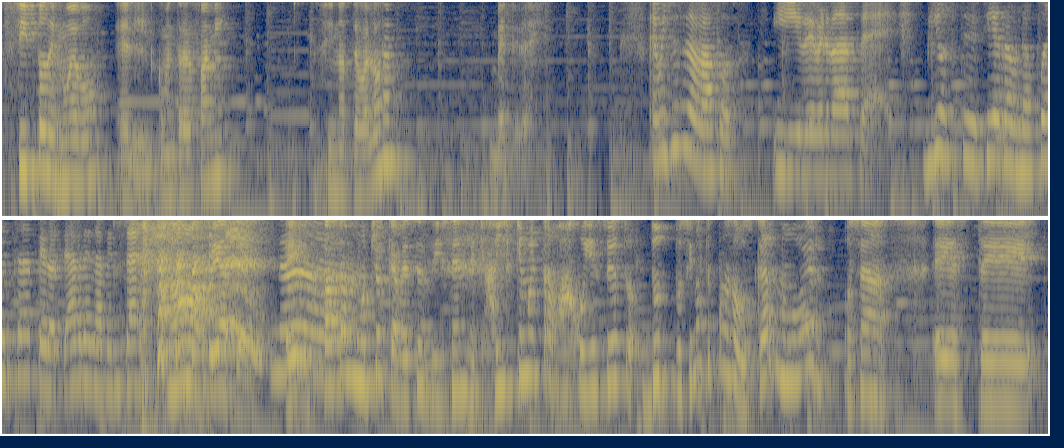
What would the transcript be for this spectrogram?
Cito de nuevo el comentario de Fanny. Si no te valoran, vete de ahí. Hay muchos trabajos y de verdad, eh, Dios te cierra una puerta, pero te abre la ventana. No, fíjate. No. eh, pasa mucho que a veces dicen de que, ay, es que no hay trabajo y esto y otro. Dude, pues si no te pones a buscar, no va a haber. O sea, este.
